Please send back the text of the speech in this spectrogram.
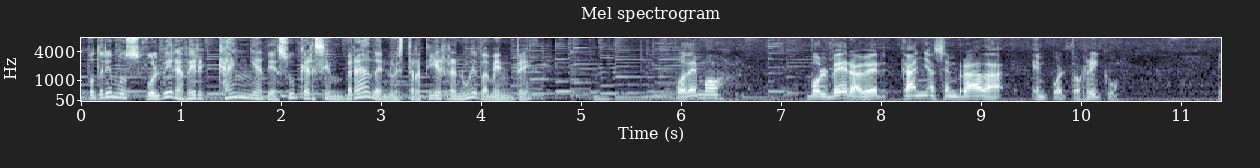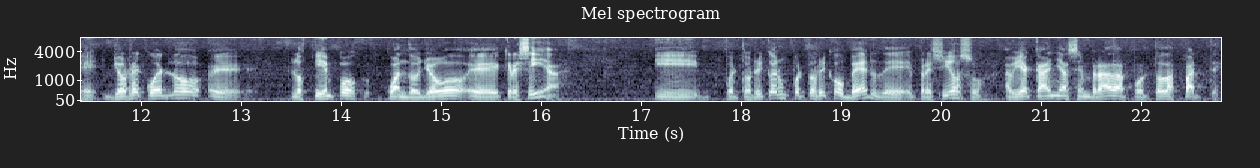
¿Acaso podremos volver a ver caña de azúcar sembrada en nuestra tierra nuevamente? Podemos volver a ver caña sembrada en Puerto Rico. Eh, yo recuerdo eh, los tiempos cuando yo eh, crecía y Puerto Rico era un Puerto Rico verde, precioso. Había caña sembrada por todas partes.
